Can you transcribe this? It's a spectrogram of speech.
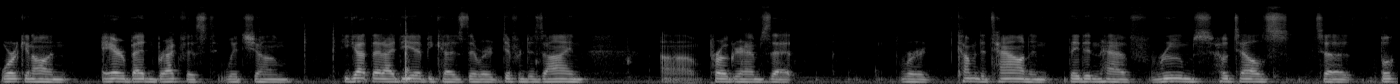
working on Air Bed and Breakfast, which um, he got that idea because there were different design uh, programs that were coming to town and they didn't have rooms, hotels to book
